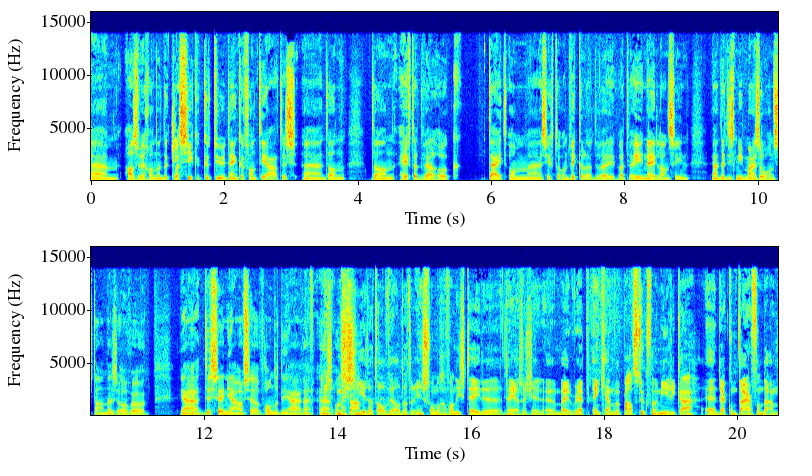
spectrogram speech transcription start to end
Um, als we gewoon aan de klassieke cultuur denken van theaters, uh, dan, dan heeft dat wel ook tijd om uh, zich te ontwikkelen. Wat we hier in Nederland zien, nou, dat is niet maar zo ontstaan. Dat is over ja, decennia of zelfs honderden jaren uh, maar, maar zie je dat al wel? Dat er in sommige van die steden, nou ja, zoals je uh, bij rap denk je aan een bepaald stuk van Amerika, ja. daar komt daar vandaan.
